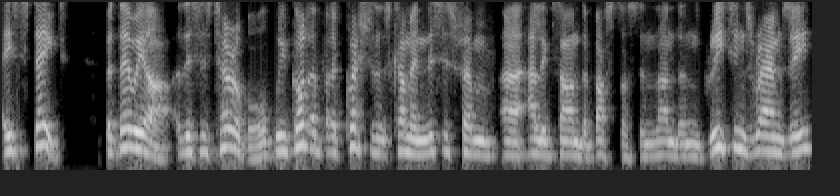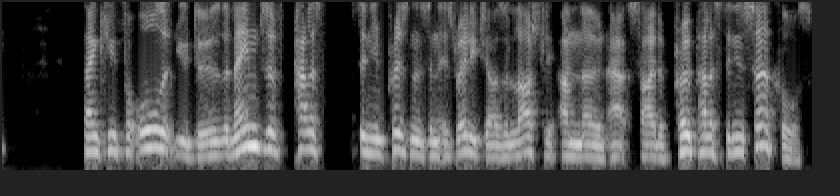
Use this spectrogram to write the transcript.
a state. But there we are. This is terrible. We've got a, a question that's come in. This is from uh, Alexander Bustos in London. Greetings, Ramzy. Thank you for all that you do. The names of Palestinian prisoners in Israeli jails are largely unknown outside of pro Palestinian circles,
